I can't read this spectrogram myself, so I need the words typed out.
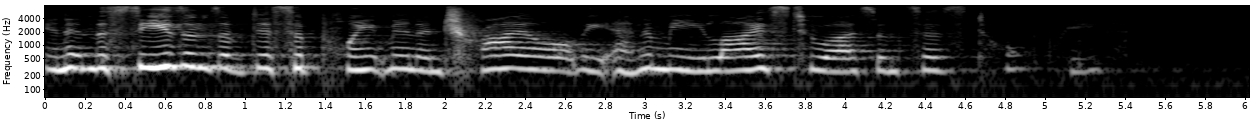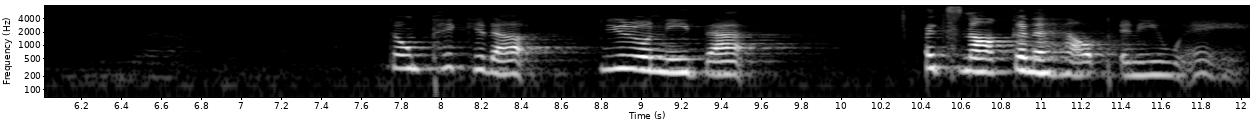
And in the seasons of disappointment and trial, the enemy lies to us and says, Don't read it. Don't pick it up. You don't need that. It's not going to help anyway.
